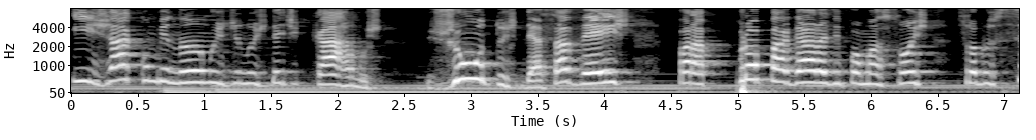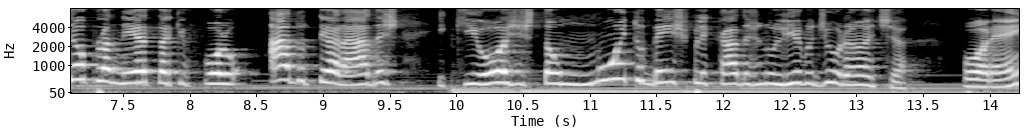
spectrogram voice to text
e já combinamos de nos dedicarmos juntos dessa vez para propagar as informações sobre o seu planeta que foram adulteradas e que hoje estão muito bem explicadas no livro de Urântia. Porém,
